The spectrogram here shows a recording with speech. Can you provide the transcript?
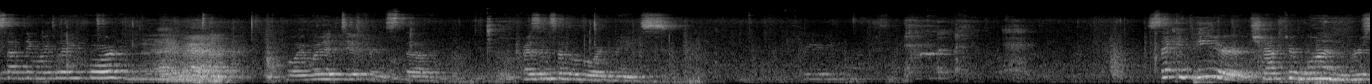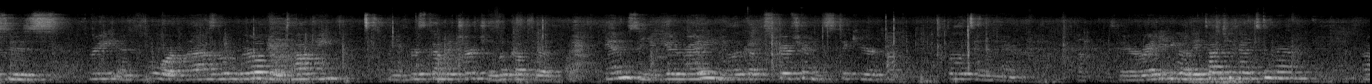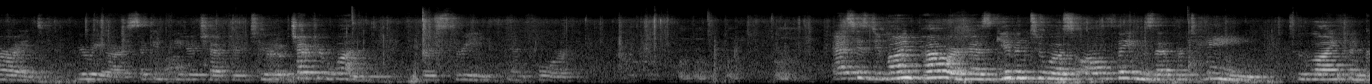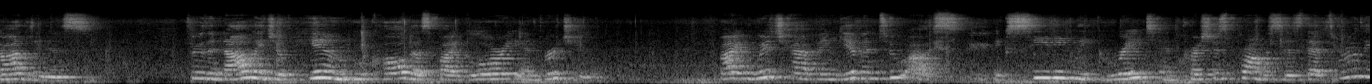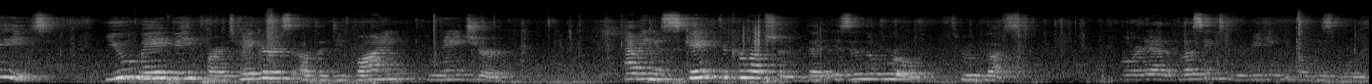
something worth living for? Amen. Boy, what a difference the presence of the Lord makes. Second Peter, chapter one, verses three and four. When I was a little girl, they taught me, when you first come to church, you look up the hymns and you get ready, and you look up the scripture and stick your bulletin in there. So you're ready to go. They taught you that too, Mary? All right, here we are, Second Peter, chapter two, chapter one, verse three and four. As his divine power has given to us all things that pertain to life and godliness, through the knowledge of him who called us by glory and virtue, by which have been given to us exceedingly great and precious promises, that through these you may be partakers of the divine nature, having escaped the corruption that is in the world through lust. Lord, add a blessing to the reading of his word.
